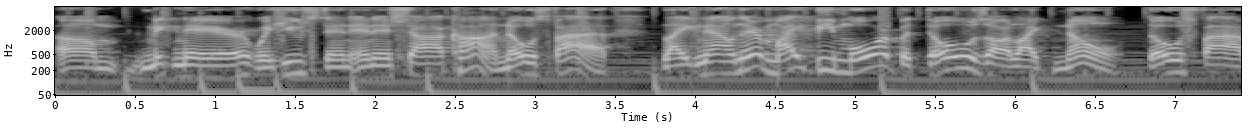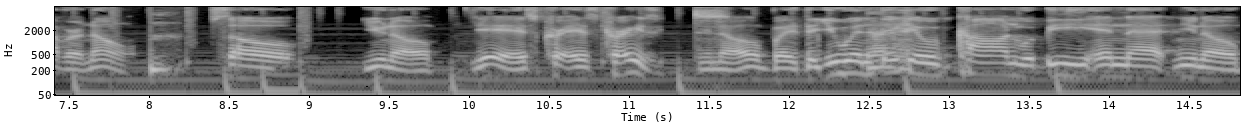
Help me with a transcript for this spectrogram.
um, McNair with Houston, and then Shad Khan. Those five. Like now, there might be more, but those are like known. Those five are known. So. You know, yeah, it's cra- it's crazy, you know. But you wouldn't think it would, Khan would be in that, you know.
